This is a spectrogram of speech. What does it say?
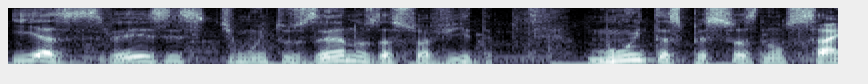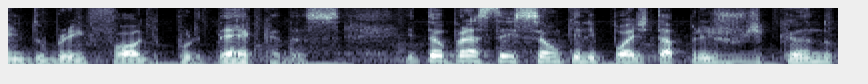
e às vezes de muitos anos da sua vida. Muitas pessoas não saem do Brain Fog por décadas. Então presta atenção que ele pode estar prejudicando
